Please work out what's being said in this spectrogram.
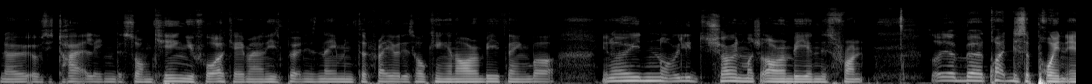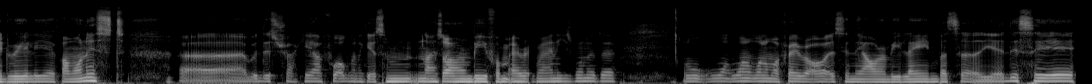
you know, obviously titling the song King, you thought, okay, man, he's putting his name into the fray of this whole King and R and B thing, but you know, he's not really showing much R and B in this front. So yeah, quite disappointed really, if I'm honest, uh, with this track here. I thought I'm gonna get some nice R&B from Eric. Man, he's one of the one one of my favorite artists in the R&B lane. But uh, yeah, this here,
